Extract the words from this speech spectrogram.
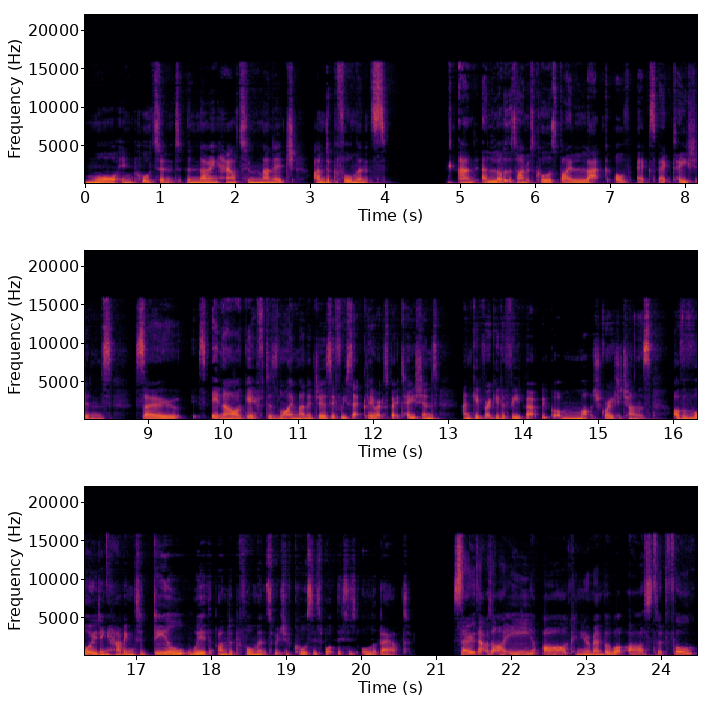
more important than knowing how to manage underperformance and a lot of the time it's caused by lack of expectations. So it's in our gift as line managers, if we set clear expectations and give regular feedback, we've got a much greater chance of avoiding having to deal with underperformance, which of course is what this is all about. So that was our E. R, can you remember what R stood for?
